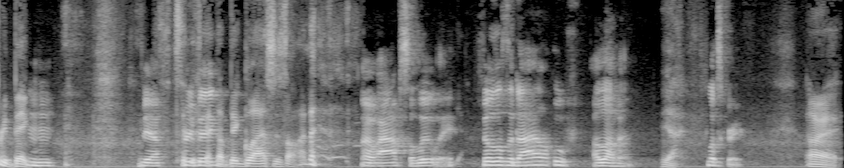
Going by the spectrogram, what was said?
pretty big. Mm-hmm. Yeah, pretty big. Got the big glasses on. oh, absolutely. Yeah. Fills up the dial. Oof, I love it. Yeah, looks great. All right.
